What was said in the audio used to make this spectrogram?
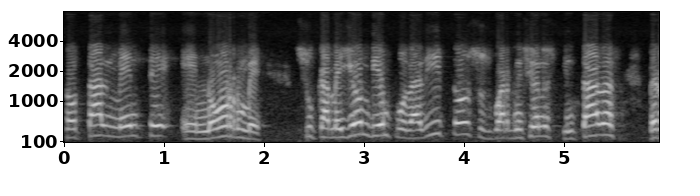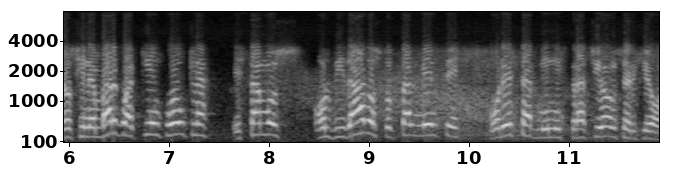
totalmente enorme. Su camellón bien podadito, sus guarniciones pintadas, pero sin embargo aquí en Cuautla estamos olvidados totalmente por esta administración, Sergio.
